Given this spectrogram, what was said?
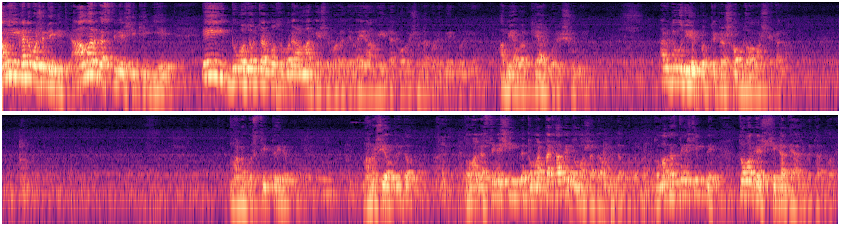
আমি এখানে বসে দেখেছি, আমার কাছ থেকে শিখে গিয়ে এই দু বছর, চার বছর পরে আমাকে এসে বলে যে, ভাই, আমি এটা গবেষণা করে বের করলাম আমি আবার খেয়াল করে শুনি। আমি তো এর প্রত্যেকটা শব্দ আমার শেখানো। মানব অস্তিত্ব এরকম। মানুষই অকৃতজ্ঞ। তোমার কাছ থেকে শিখবে, তোমারটা খাবে, তোমার সাথে অকৃতজ্ঞতা করবে। তোমার কাছ থেকে শিখবে, তোমাকে শেখাতে আসবে তারপরে।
